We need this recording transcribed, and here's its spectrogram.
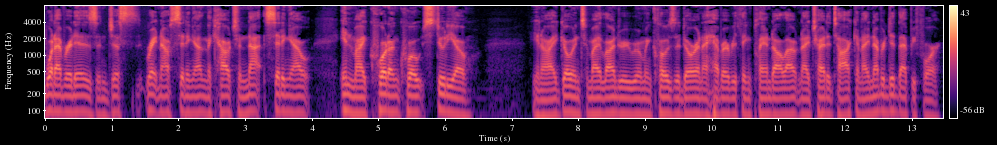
whatever it is and just right now sitting on the couch and not sitting out in my quote unquote studio you know i go into my laundry room and close the door and i have everything planned all out and i try to talk and i never did that before.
